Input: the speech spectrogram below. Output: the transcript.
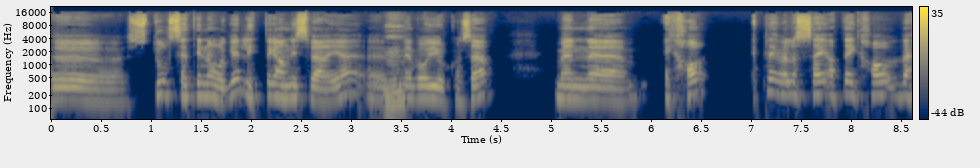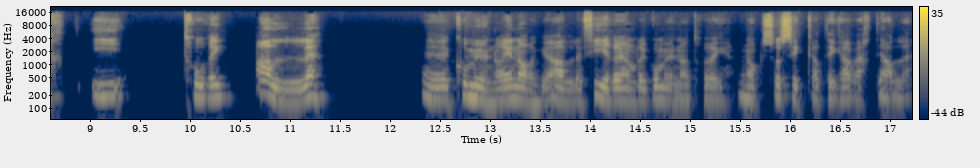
Eh, stort sett i Norge, litt grann i Sverige eh, Mm. med vår julekonsert. Men eh, jeg har Jeg pleier vel å si at jeg har vært i, tror jeg, alle eh, kommuner i Norge. Alle 400 kommuner, tror jeg. Nokså sikkert jeg har vært i alle.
